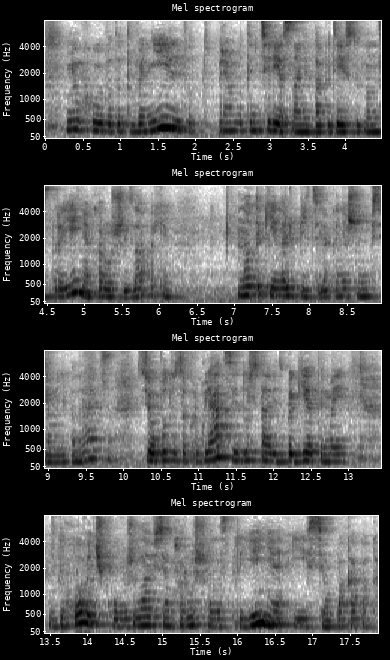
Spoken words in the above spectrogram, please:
нюхаю вот эту ваниль. Вот прям вот интересно они так действуют на настроение, хорошие запахи. Но такие на любителя, конечно, не всем они понравятся. Все, буду закругляться, иду ставить багеты мои в духовочку. Желаю всем хорошего настроения и все, пока-пока.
